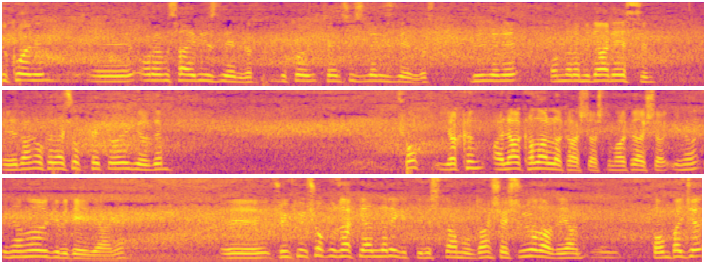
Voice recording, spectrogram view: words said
Lukoil'in e, oranın sahibi izleyebilir. Lukoil temsilcileri izleyebilir. Birileri onlara müdahale etsin. E, ben o kadar çok petrole girdim. Çok yakın alakalarla karşılaştım arkadaşlar. İnan, inanılır gibi değil yani. E, çünkü çok uzak yerlere gittim İstanbul'dan. Şaşırıyorlardı yani e, pompacı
